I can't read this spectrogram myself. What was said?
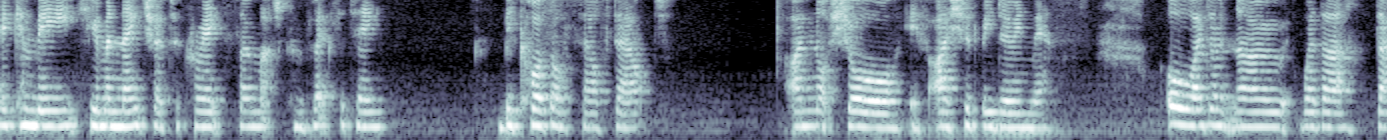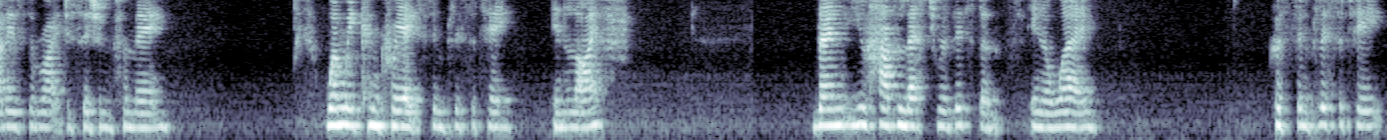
It can be human nature to create so much complexity because of self doubt. I'm not sure if I should be doing this. Oh, I don't know whether that is the right decision for me. When we can create simplicity in life, then you have less resistance in a way. Because simplicity,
